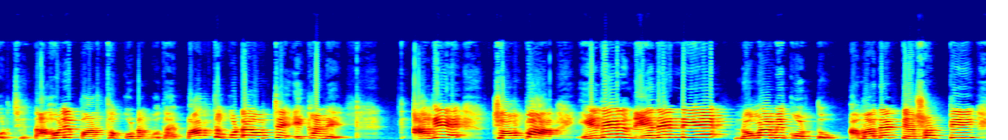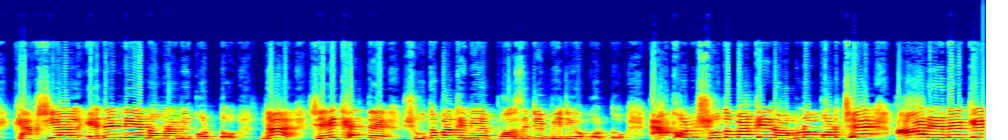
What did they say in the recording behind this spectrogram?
করছে তাহলে পার্থক্যটা কোথায়? পার্থক্যটা হচ্ছে এখানে। আগে চম্পা এদের এদের নিয়ে নোংরামি করতো। আমাদের তেষট্টি খ্যাকশিয়াল এদের নিয়ে নোংরামি করতো। হ্যাঁ সেই ক্ষেত্রে সুতপাকে নিয়ে পজিটিভ ভিডিও করতো। এখন সুতপাকে নগ্ন করছে আর এদেরকে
